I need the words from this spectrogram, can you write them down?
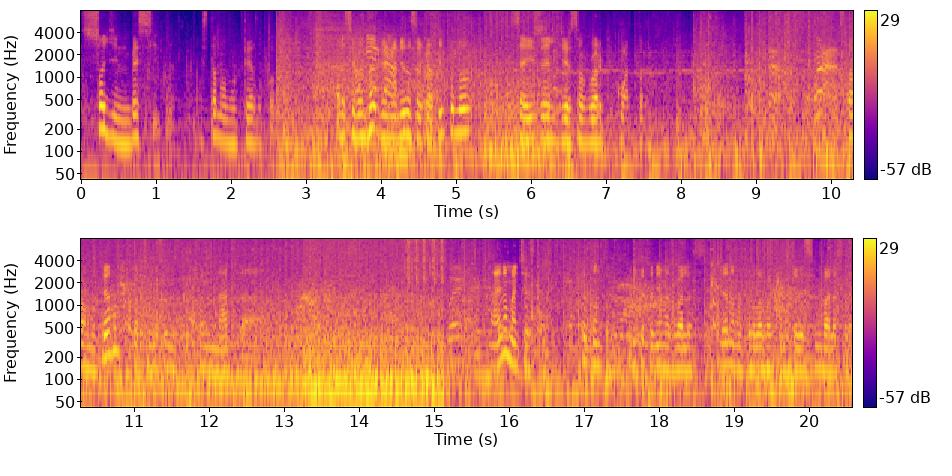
Soy imbécil. Estaba muteado todo. Ahora sí, bueno, bienvenidos al capítulo 6 del Gears of War 4. Estaba muteado, por eso no se me escuchó nada. Ay, no manches. Qué tonto. Creí que tenía más balas. Ya no me acordaba que me quedé sin balas ahora.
